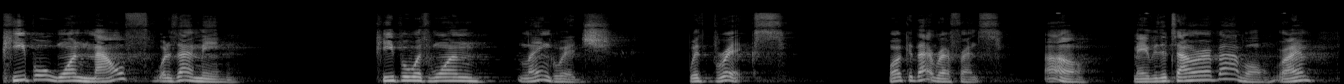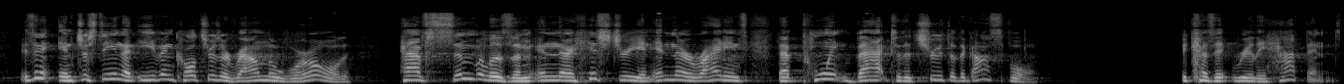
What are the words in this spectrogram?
People, one mouth. What does that mean? People with one language, with bricks. What could that reference? Oh, maybe the Tower of Babel, right? Isn't it interesting that even cultures around the world have symbolism in their history and in their writings that point back to the truth of the gospel because it really happened.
